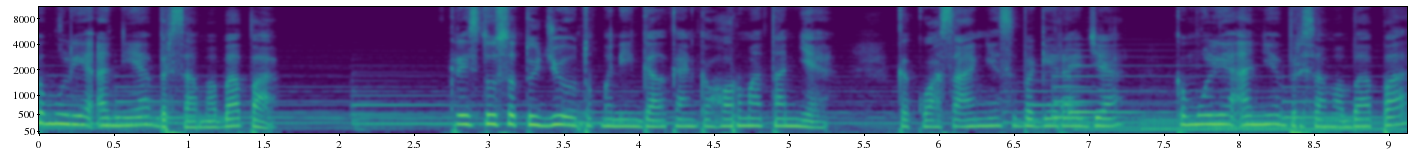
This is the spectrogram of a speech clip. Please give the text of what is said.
kemuliaannya bersama Bapa. Kristus setuju untuk meninggalkan kehormatannya, kekuasaannya sebagai raja, kemuliaannya bersama Bapa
